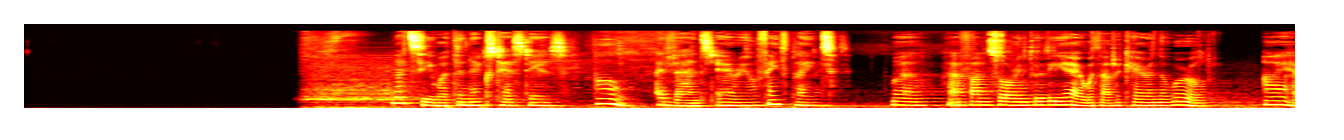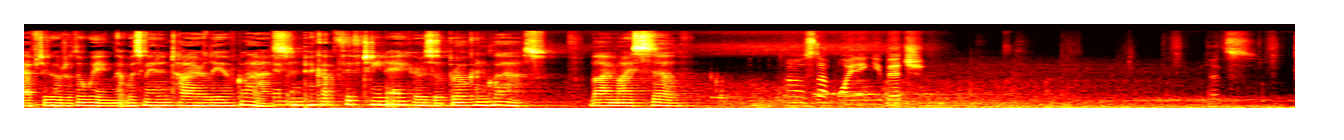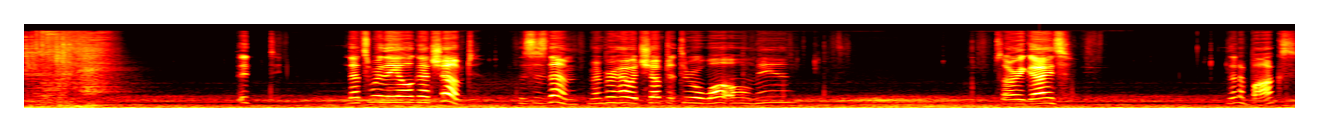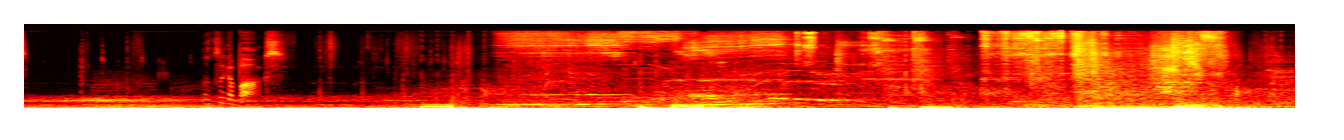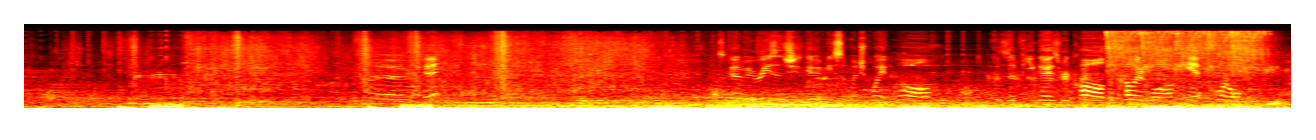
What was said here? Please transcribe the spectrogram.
Let's see what the next test is. Oh, advanced aerial faith plates. Well, have fun soaring through the air without a care in the world. I have to go to the wing that was made entirely of glass and pick up 15 acres of broken glass. By myself. Oh, stop whining, you bitch. That's... It... that's where they all got shoved. This is them. Remember how it shoved it through a wall? Oh, man. Sorry, guys. Is that a box? Looks like a box. Okay, There's gotta be a reason she's giving me so much white wall. Because if you guys recall, the colored wall can't portal.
